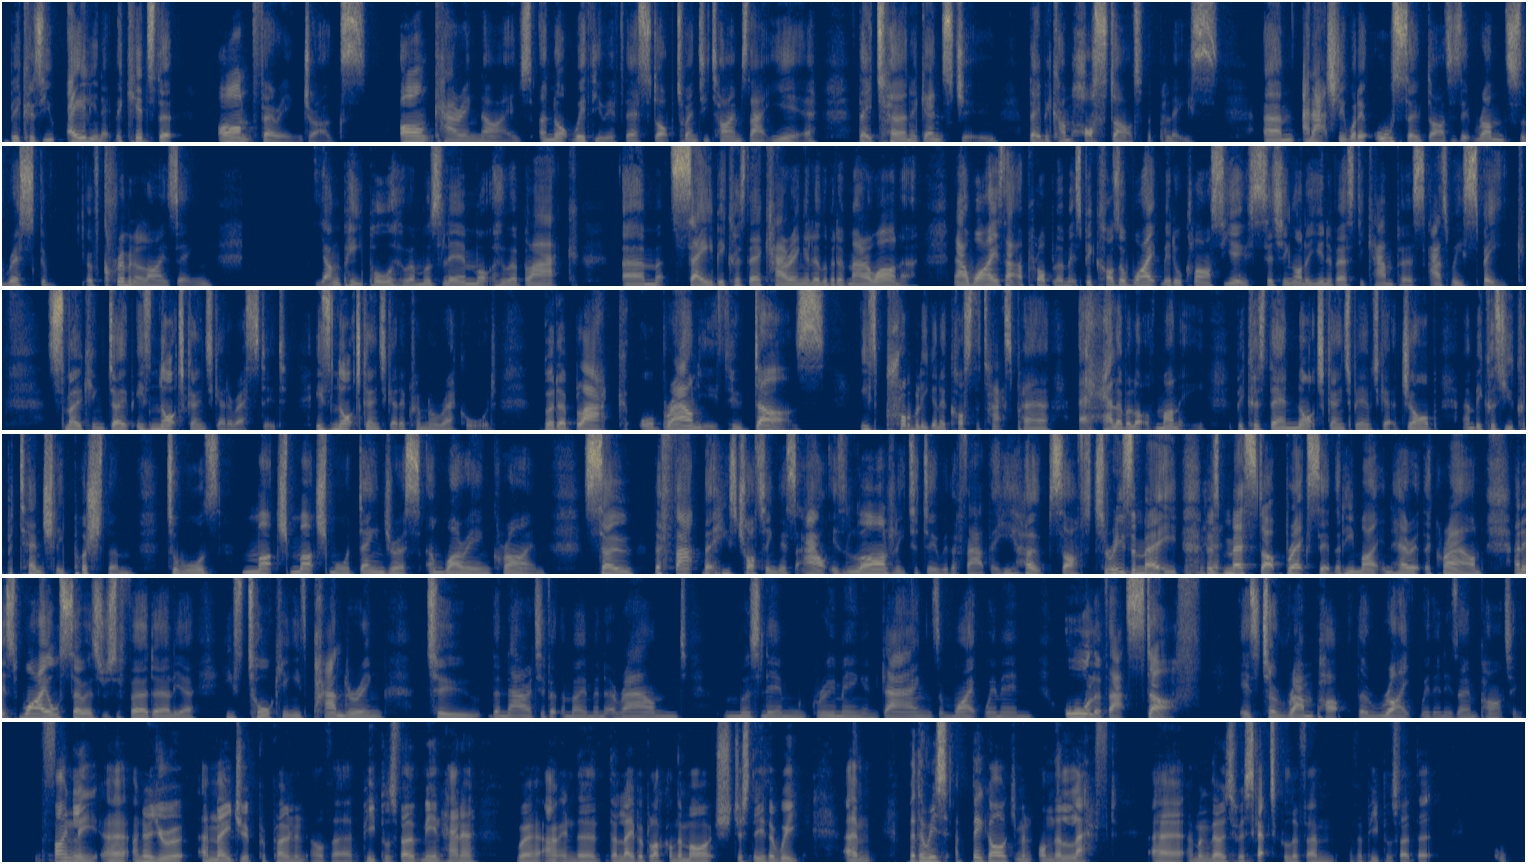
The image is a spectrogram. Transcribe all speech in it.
because you alienate the kids that aren't ferrying drugs, aren't carrying knives, are not with you if they're stopped 20 times that year. They turn against you, they become hostile to the police. Um, and actually, what it also does is it runs the risk of, of criminalizing young people who are Muslim or who are black, um, say because they're carrying a little bit of marijuana. Now, why is that a problem? It's because a white middle class youth sitting on a university campus as we speak, smoking dope, is not going to get arrested, is not going to get a criminal record. But a black or brown youth who does is probably going to cost the taxpayer a hell of a lot of money because they're not going to be able to get a job and because you could potentially push them towards much, much more dangerous and worrying crime. So the fact that he's trotting this out is largely to do with the fact that he hopes after Theresa May has messed up Brexit that he might inherit the crown. And it's why also, as was referred earlier, he's talking, he's pandering to the narrative at the moment around Muslim grooming and gangs and white women. All of that stuff is to ramp up the right within his own party. Finally, uh, I know you're a major proponent of uh, People's Vote. Me and Henna were out in the, the Labour bloc on the march just the other week. Um, but there is a big argument on the left uh, among those who are sceptical of, um, of a People's Vote that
